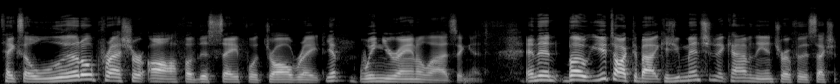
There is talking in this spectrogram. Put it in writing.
takes a little pressure off of this safe withdrawal rate Yep. when you're analyzing it. And then Bo, you talked about because you mentioned it kind of in the intro for this section.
